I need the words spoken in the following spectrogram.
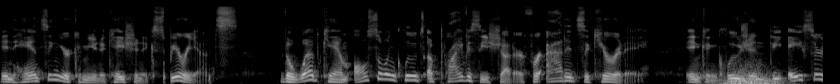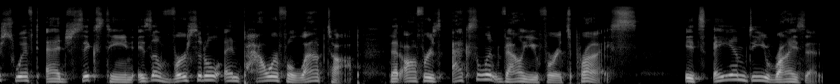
enhancing your communication experience. The webcam also includes a privacy shutter for added security. In conclusion, the Acer Swift Edge 16 is a versatile and powerful laptop that offers excellent value for its price. Its AMD Ryzen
